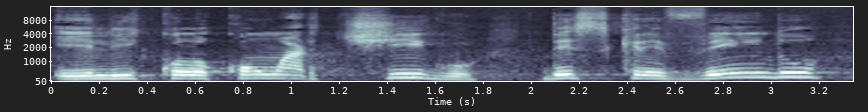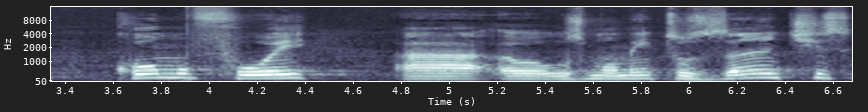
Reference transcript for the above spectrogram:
ele colocou um artigo descrevendo como foi ah, os momentos antes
